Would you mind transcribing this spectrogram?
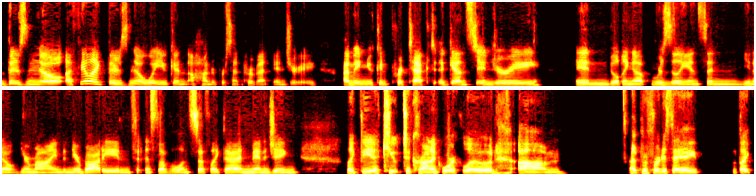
there's no, I feel like there's no way you can 100% prevent injury. I mean, you can protect against injury in building up resilience and you know your mind and your body and fitness level and stuff like that and managing like the acute to chronic workload. Um, I prefer to say like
